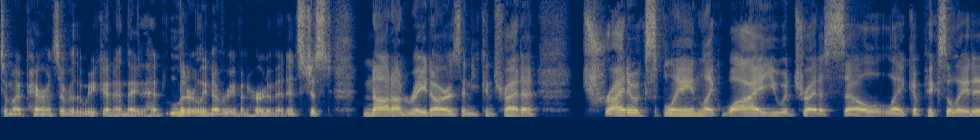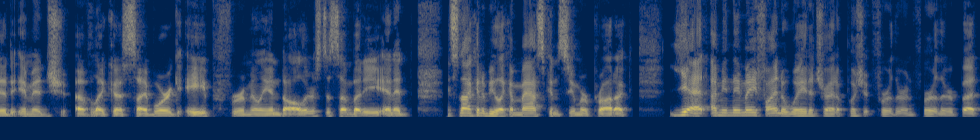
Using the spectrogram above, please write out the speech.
to my parents over the weekend and they had literally never even heard of it. It's just not on radars and you can try to try to explain like why you would try to sell like a pixelated image of like a cyborg ape for a million dollars to somebody and it it's not going to be like a mass consumer product yet. I mean they may find a way to try to push it further and further but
